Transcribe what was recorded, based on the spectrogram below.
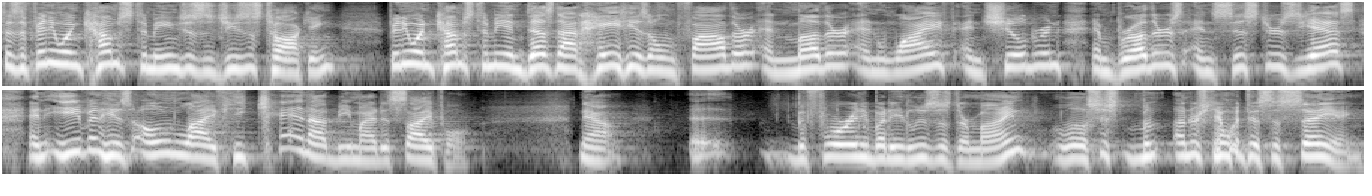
Says, If anyone comes to me, and this is Jesus talking, if anyone comes to me and does not hate his own father and mother and wife and children and brothers and sisters, yes, and even his own life, he cannot be my disciple. Now, uh, before anybody loses their mind, let's just understand what this is saying.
